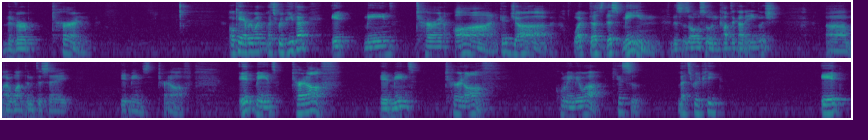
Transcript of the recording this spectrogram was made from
the verb turn. Okay, everyone, let's repeat that. It means turn on. Good job. What does this mean? This is also in katakana English. Um, I want them to say, it means turn off. It means turn off. It means turn off. Konemi kesu. Let's repeat. It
